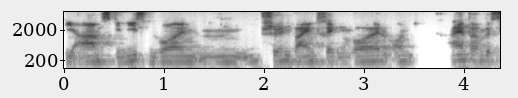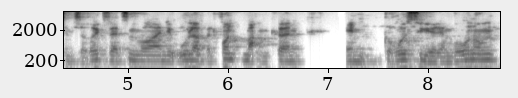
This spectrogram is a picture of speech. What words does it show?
die abends genießen wollen, schönen Wein trinken wollen und einfach ein bisschen zurücksetzen wollen, die Urlaub mit Hunden machen können in großzügigeren Wohnungen,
